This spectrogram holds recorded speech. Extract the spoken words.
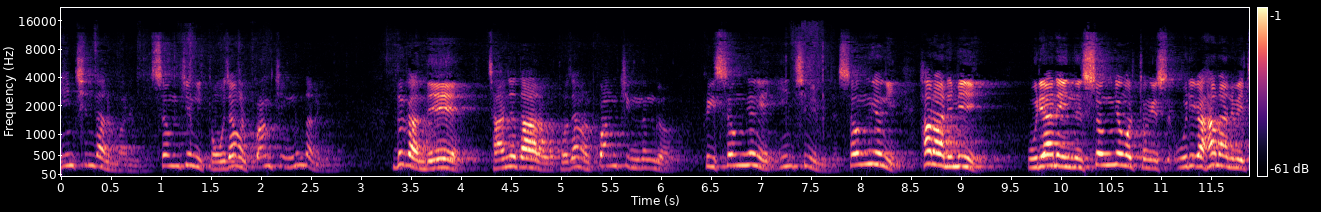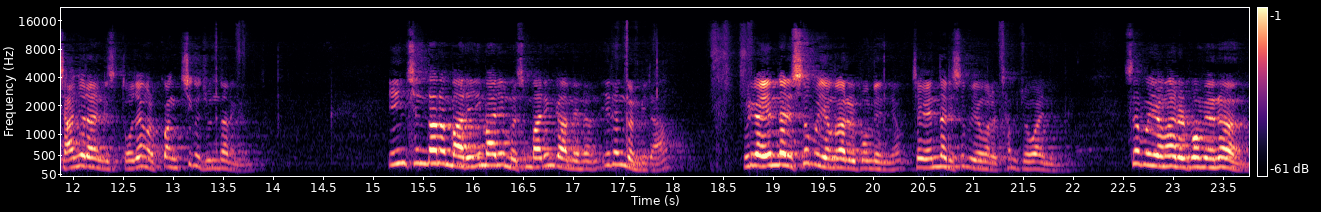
인친다는 말입니다. 성령이 도장을 꽝 찍는다는 겁니다. 너가 내 자녀다라고 도장을 꽝 찍는 거. 그게 성령의 인침입니다. 성령이, 하나님이 우리 안에 있는 성령을 통해서 우리가 하나님의 자녀라는 것을 도장을 꽝 찍어준다는 겁니다. 인친다는 말이 이 말이 무슨 말인가 하면은 이런 겁니다. 우리가 옛날에 서부 영화를 보면요. 제가 옛날에 서부 영화를 참 좋아했는데 서부 영화를 보면은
